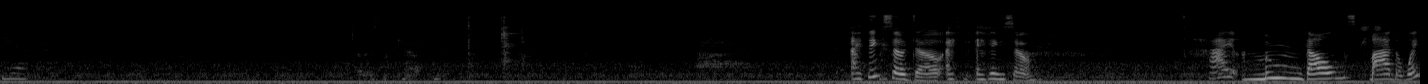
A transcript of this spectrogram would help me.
cat. That is my cat. I think so, Doe. I, th- I think so. Hi, moon dogs, by the way.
